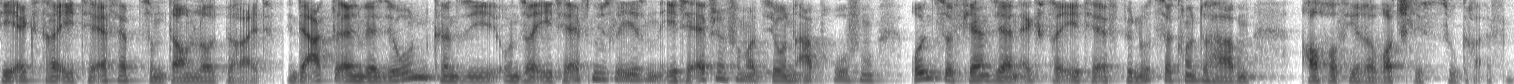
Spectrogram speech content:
die extra ETF-App zum Download bereit. In der aktuellen Version können Sie unsere ETF-News lesen, ETF-Informationen abrufen und sofern Sie ein extra ETF-Benutzerkonto haben, auch auf Ihre Watchlist zugreifen.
